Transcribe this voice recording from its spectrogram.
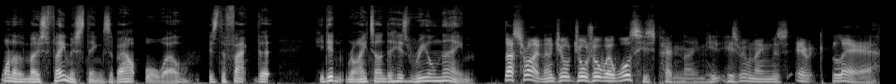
one of the most famous things about Orwell is the fact that he didn't write under his real name. That's right. Now, George Orwell was his pen name. His real name was Eric Blair.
